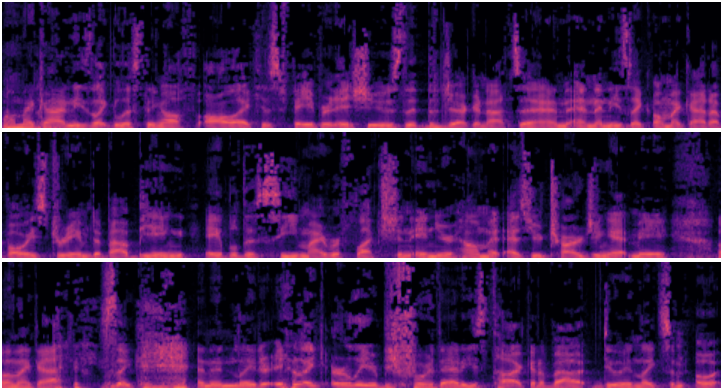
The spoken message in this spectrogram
"Oh my god!" And he's like listing off all like his favorite issues that the Juggernaut's in, and then he's like, "Oh my god, I've always dreamed about being able to see my reflection in your helmet as you're charging at me." Oh my god! He's like, and then later, like earlier before that, he's talking about doing like some oh,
